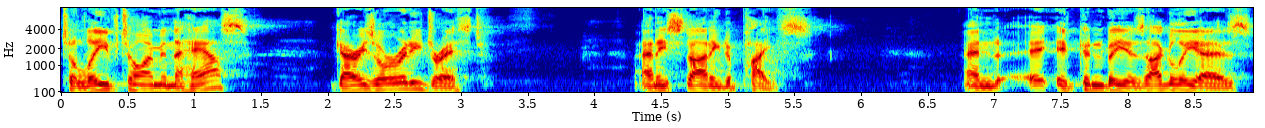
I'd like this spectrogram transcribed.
to leave time in the house, Gary's already dressed and he's starting to pace. And it, can be as ugly as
